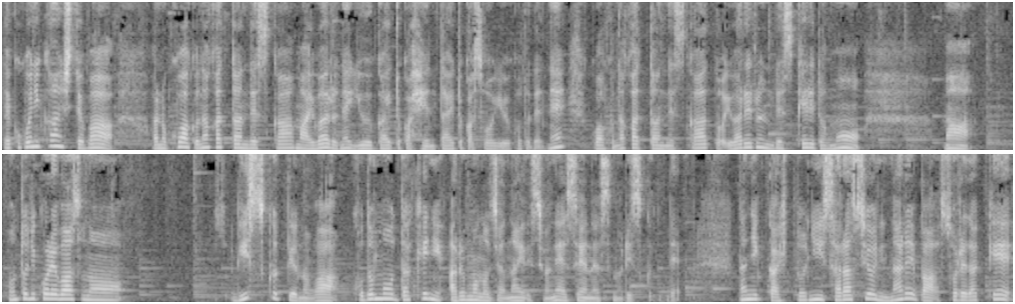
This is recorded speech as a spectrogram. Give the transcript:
でここに関してはあの怖くなかったんですか、まあ、いわゆるね誘拐とか変態とかそういうことでね怖くなかったんですか？と言われるんですけれどもまあ本当にこれはそのリスクっていうのは子供だけにあるものじゃないですよね SNS のリスクって。何か人にさらすようになればそれだけ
